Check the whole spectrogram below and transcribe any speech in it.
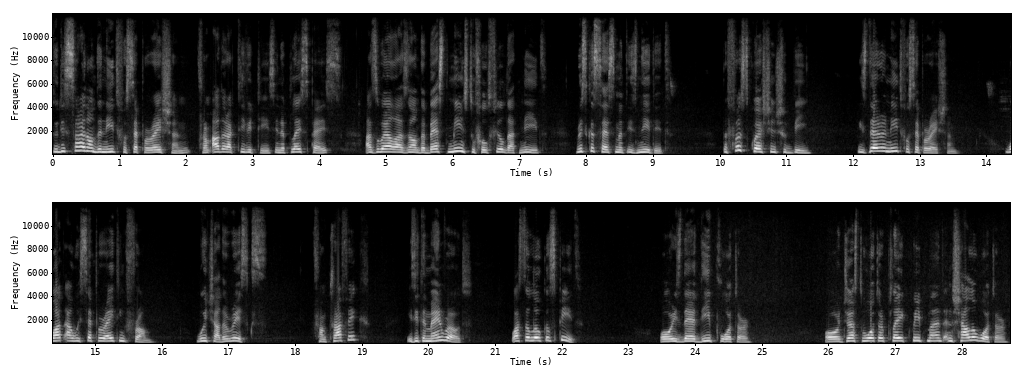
To decide on the need for separation from other activities in a play space, as well as on the best means to fulfill that need, risk assessment is needed. The first question should be, is there a need for separation? What are we separating from? Which are the risks? From traffic? Is it a main road? What's the local speed? Or is there deep water? Or just water play equipment and shallow water?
